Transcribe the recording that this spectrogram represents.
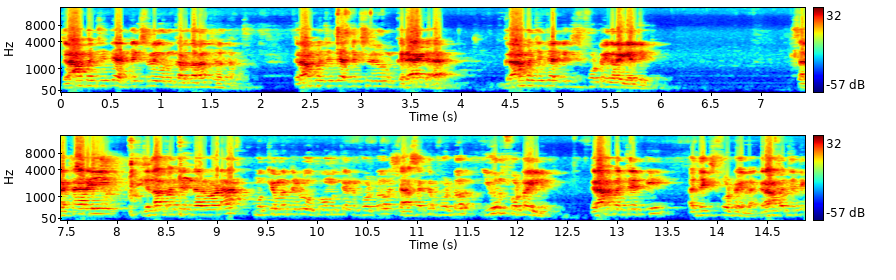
ಗ್ರಾಮ ಪಂಚಾಯತಿ ಅಧ್ಯಕ್ಷರು ಇವ್ರನ್ನ ಕರ್ದಾರ ಅಂತ ಹೇಳ್ತಾರೆ. ಗ್ರಾಮ ಪಂಚಾಯತಿ ಅಧ್ಯಕ್ಷರು ಇವ್ರನ್ನ ಕರೆಯಾಕ ಗ್ರಾಮ ಪಂಚಾಯತಿ ಅಧ್ಯಕ್ಷ ಫೋಟೋ ಇದ್ರಾಗ ಎಲ್ಲಿ? ಸರ್ಕಾರಿ ಜಿಲ್ಲಾ ಪಂಚಾಯತ್ ಧಾರವಾಡ, ಮುಖ್ಯಮಂತ್ರಿಗಳು ಉಪಮುಖ್ಯಮಂತ್ರಿ ಫೋಟೋ ಶಾಸಕರ ಫೋಟೋ, ಇವ್ರ ಫೋಟೋ ಇಲ್ಲಿ. ಗ್ರಾಮ ಪಂಚಾಯತಿ ಅಧ್ಯಕ್ಷ ಫೋಟೋ ಇಲ್ಲ. ಗ್ರಾಮ ಪಂಚಾಯತಿ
